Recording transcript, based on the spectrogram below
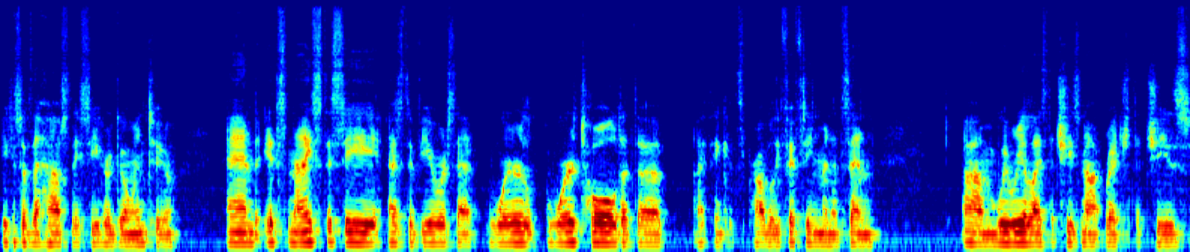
because of the house they see her go into, and it's nice to see as the viewers that we're we're told at the I think it's probably fifteen minutes in, um, we realize that she's not rich, that she's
